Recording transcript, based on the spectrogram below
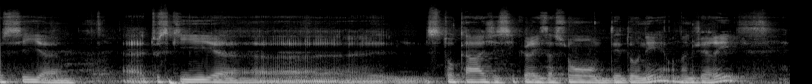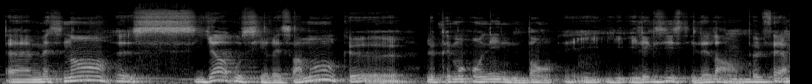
aussi tout ce qui est stockage et sécurisation des données en Algérie. Euh, maintenant, euh, il y a aussi récemment que le paiement en ligne, bon, il, existe, il est là, on peut le faire.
